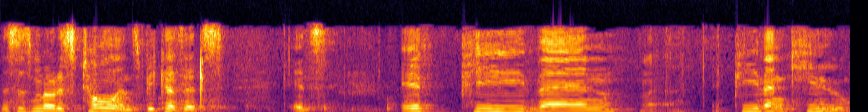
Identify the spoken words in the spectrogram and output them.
This is modus tollens because it's it's if P then uh, if P then Q,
